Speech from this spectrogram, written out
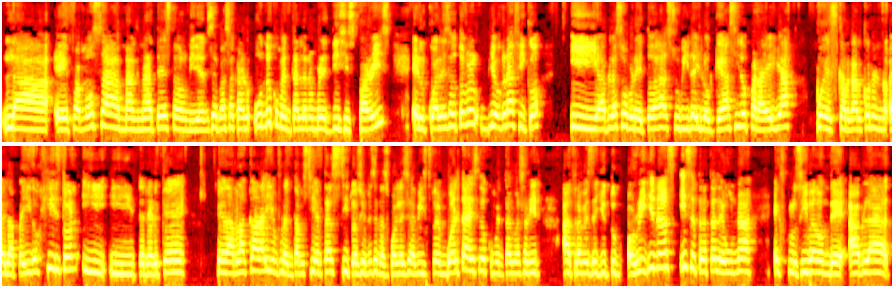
la eh, famosa magnate estadounidense va a sacar un documental de nombre This is Paris, el cual es autobiográfico y habla sobre toda su vida y lo que ha sido para ella, pues cargar con el, apellido Hilton y, y tener que, que, dar la cara y enfrentar ciertas situaciones en las cuales se ha visto envuelta. Este documental va a salir a través de YouTube Originals y se trata de una exclusiva donde habla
